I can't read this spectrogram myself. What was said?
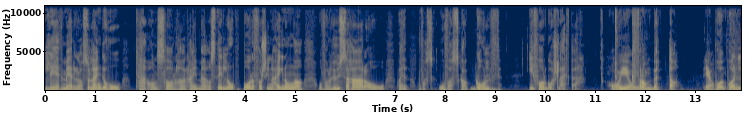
leve med det, da, så lenge hun tar ansvar her hjemme og stiller opp både for sine egne unger og for huset her, og hun, hun, vaska gulv i forgårs, Leif Berr. Tok fram bøtta ja. på, på, en,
